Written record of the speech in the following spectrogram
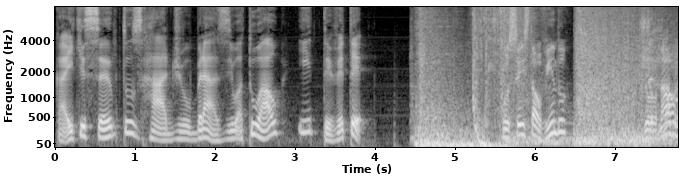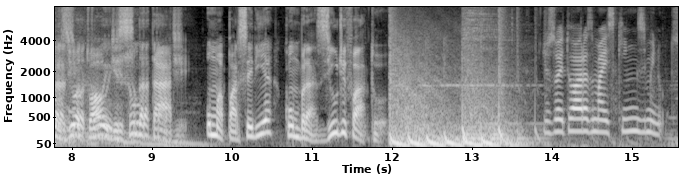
Kaique Santos, Rádio Brasil Atual e TVT. Você está ouvindo? Jornal Brasil Atual, edição da tarde. Uma parceria com Brasil de Fato. 18 horas mais 15 minutos.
